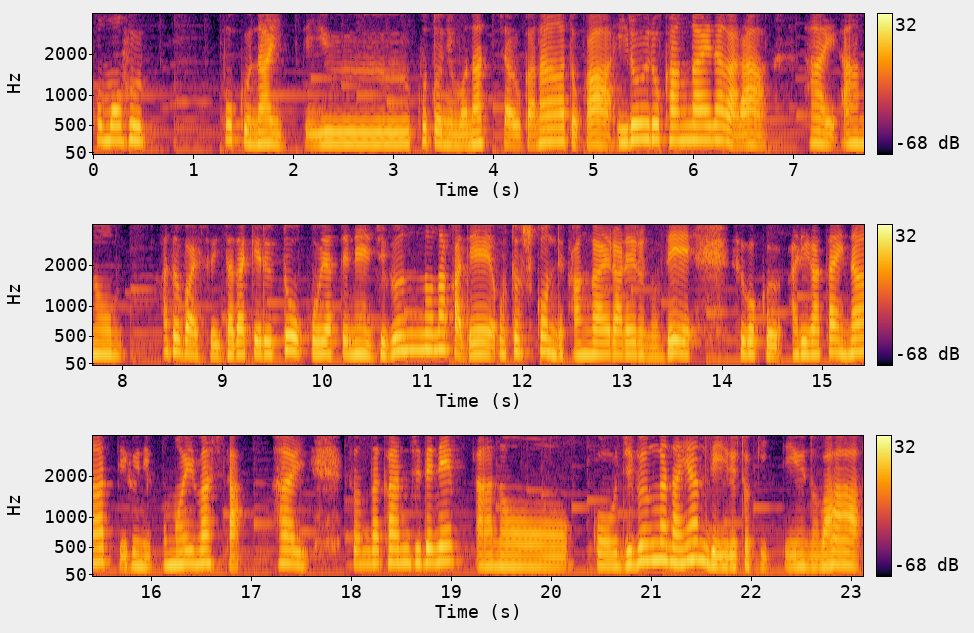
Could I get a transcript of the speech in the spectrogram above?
コモフっぽくないっていうことにもなっちゃうかなとかいろいろ考えながらはいあのアドバイスいただけるとこうやってね自分の中で落とし込んで考えられるのですごくありがたいなっていうふうに思いました。はい、そんな感じでね、あのー、こう自分が悩んでいる時っていうのは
